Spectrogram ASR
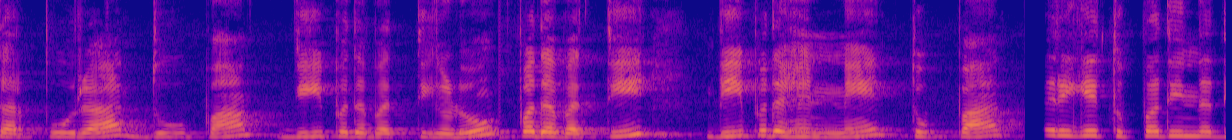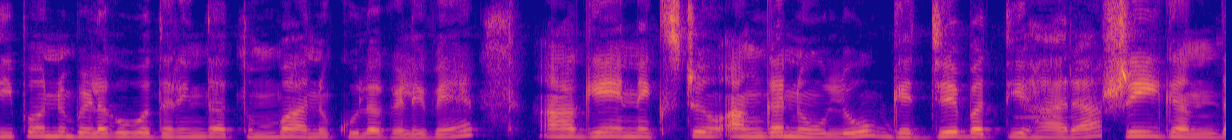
ಕರ್ಪೂರ, ಧೂಪ, ದೀಪದ ಬತ್ತಿಗಳು, ತುಪ್ಪದ ಬತ್ತಿ, ದೀಪದ ಎಣ್ಣೆ, ತುಪ್ಪ. ತುಪ್ಪದಿಂದ ದೀಪವನ್ನು ಬೆಳಗುವುದರಿಂದ ತುಂಬಾ ಅನುಕೂಲಗಳಿವೆ. ಹಾಗೆ ನೆಕ್ಸ್ಟ್ ಅಂಗನೂಲು, ಗೆಜ್ಜೆ ಬತ್ತಿಹಾರ, ಶ್ರೀಗಂಧ,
